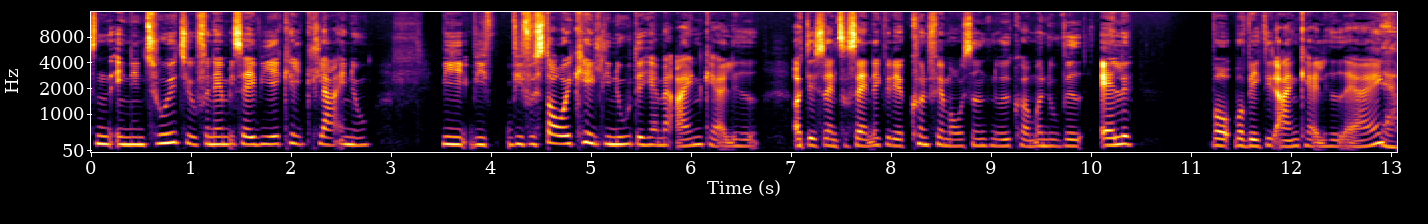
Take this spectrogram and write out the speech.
sådan en intuitiv fornemmelse af, at vi er ikke helt klar endnu. vi, vi, vi forstår ikke helt endnu det her med egenkærlighed. Og det er så interessant, ikke? fordi det er kun fem år siden, den udkom, og nu ved alle, hvor, hvor vigtigt egenkærlighed er. Ikke? Ja.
